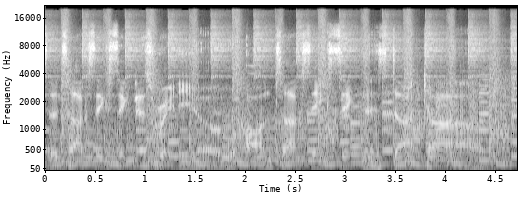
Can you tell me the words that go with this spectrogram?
to Toxic Sickness Radio on toxicsickness.com.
